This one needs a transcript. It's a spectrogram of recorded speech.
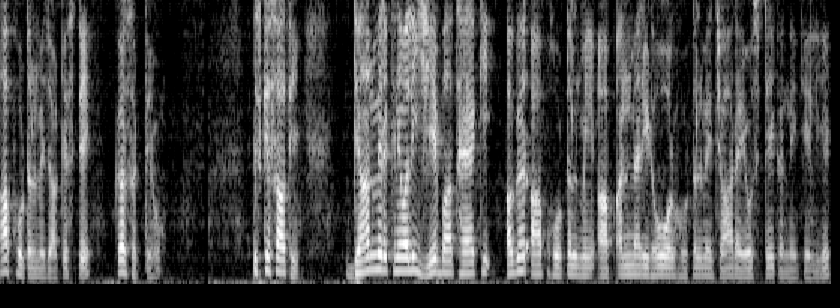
आप होटल में जाके स्टे कर सकते हो। इसके साथ ही ध्यान में रखने वाली ये बात है कि अगर आप होटल में, आप अनमेरिड हो और होटल में जा रहे हो स्टे करने के लिए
